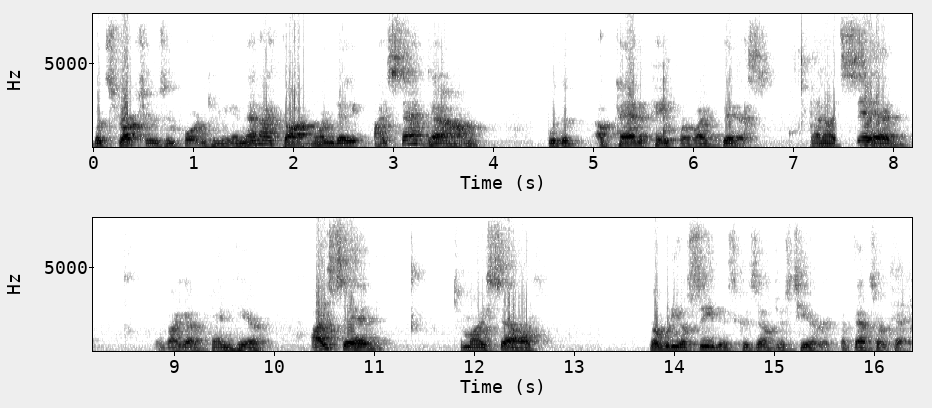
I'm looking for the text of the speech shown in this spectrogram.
But structure is important to me. And then I thought one day, I sat down with a, a pad of paper like this, and I said, if I got a pen here, I said to myself, nobody will see this because they'll just hear it, but that's okay.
